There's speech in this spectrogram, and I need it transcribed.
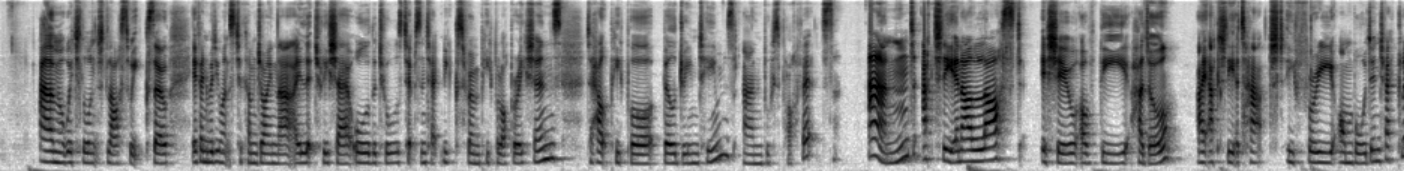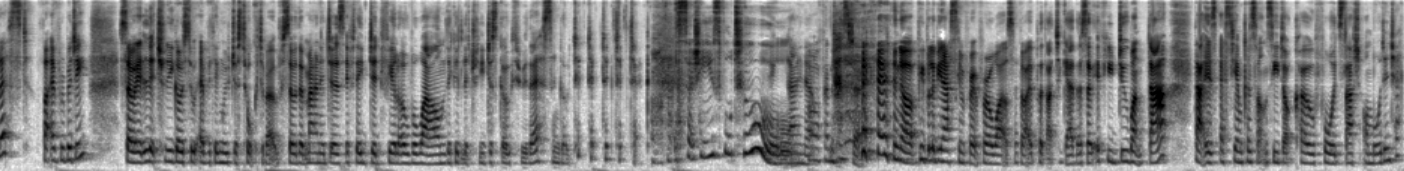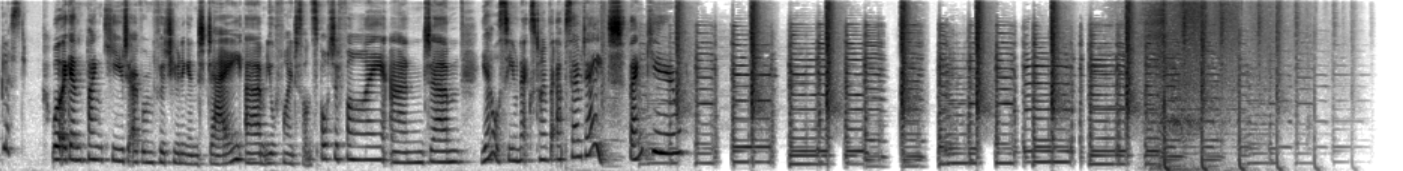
Um, which launched last week. So, if anybody wants to come join that, I literally share all the tools, tips, and techniques from people operations to help people build dream teams and boost profits. And actually, in our last issue of the huddle, I actually attached a free onboarding checklist for everybody. So it literally goes through everything we've just talked about. So that managers, if they did feel overwhelmed, they could literally just go through this and go tick, tick, tick, tick, tick. Oh, that is such a useful tool. I know. Oh, fantastic. no, people have been asking for it for a while, so I thought I'd put that together. So if you do want that, that is stmconsultancy.co forward slash onboarding checklist. Well, again, thank you to everyone for tuning in today. Um, you'll find us on Spotify, and um, yeah, we'll see you next time for episode eight. Thank you.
